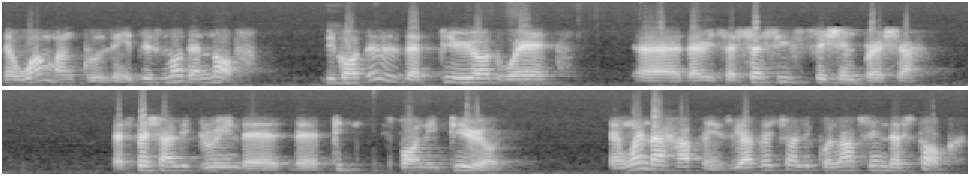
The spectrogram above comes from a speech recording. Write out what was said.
the one month closing, it is not enough. Because this is the period where uh, there is excessive fishing pressure, especially during the, the peak spawning period. And when that happens, we are virtually collapsing the stock.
